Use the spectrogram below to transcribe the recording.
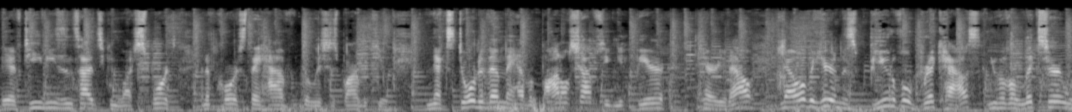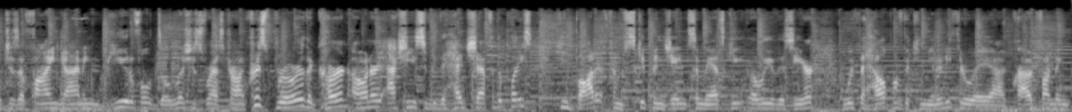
They have TVs inside so you can watch sports. And of course, they have delicious barbecue. Next door to them, they have a bottle shop so you can get beer, carry it out. Now over here in this beautiful brick house, you have Elixir, which is a fine dining, beautiful, delicious restaurant. Chris Brewer, the current owner, actually used to be the head chef of the place. He bought it from Skip and Jane Samansky earlier this year with the help of the community through a uh, crowdfunding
